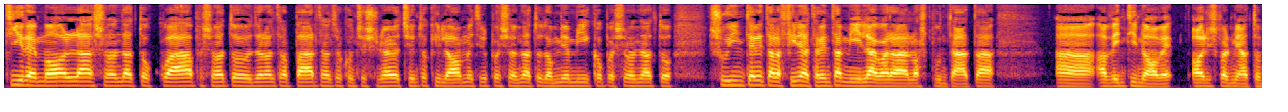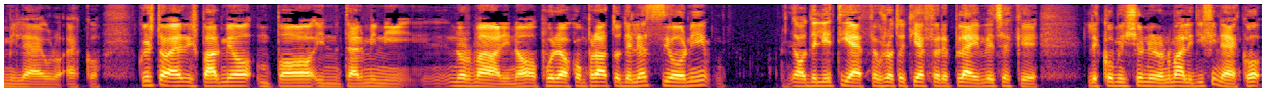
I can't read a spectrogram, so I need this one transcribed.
tira e molla sono andato qua poi sono andato da un'altra parte un altro concessionario a 100 km poi sono andato da un mio amico poi sono andato su internet alla fine a 30.000 guarda l'ho spuntata a, a 29 ho risparmiato 1.000 euro ecco questo è il risparmio un po' in termini normali no? oppure ho comprato delle azioni no, degli ETF ho usato ETF replay invece che le commissioni normali di Fineco,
